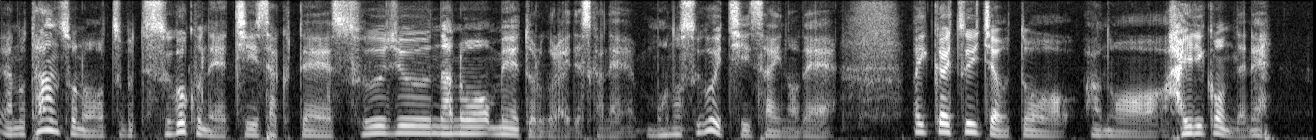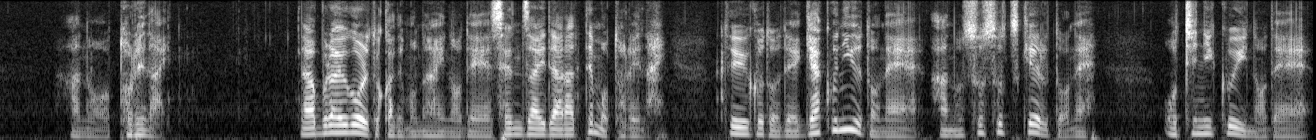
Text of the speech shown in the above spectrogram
あの炭素の粒ってすごくね、小さくて、数十ナノメートルぐらいですかね。ものすごい小さいので、まあ、一回ついちゃうと、あの、入り込んでね、あの、取れない。油汚れとかでもないので、洗剤で洗っても取れない。ということで、逆に言うとね、あの、すすつけるとね、落ちにくいので、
